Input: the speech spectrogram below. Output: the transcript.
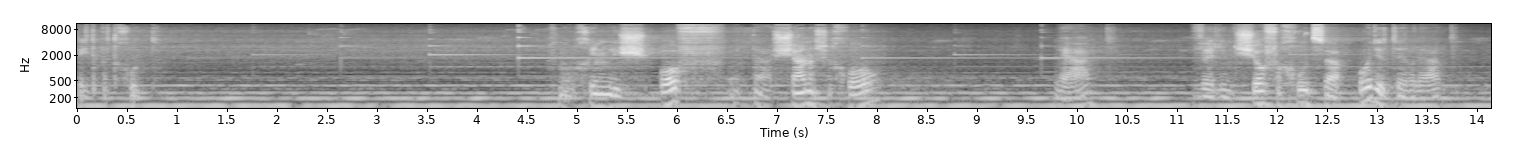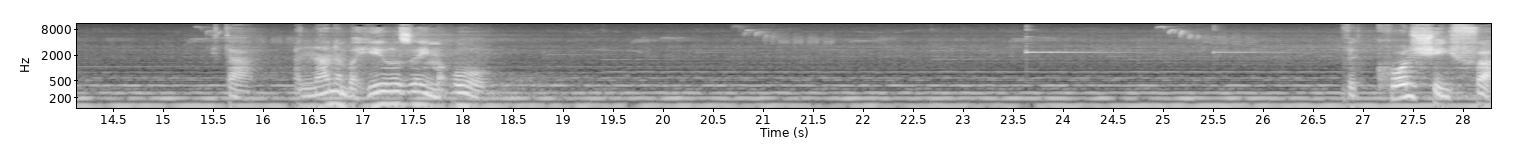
להתפתחות. אנחנו הולכים לשאוף את העשן השחור לאט ולנשוף החוצה עוד יותר לאט את הענן הבהיר הזה עם האור כל שאיפה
